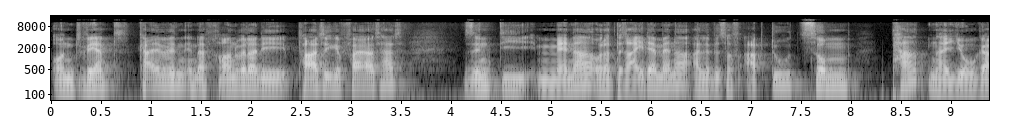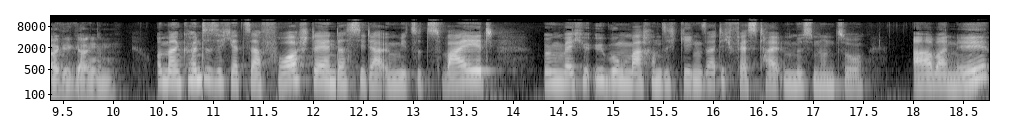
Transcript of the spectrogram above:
Und während Calvin in der Frauenvilla die Party gefeiert hat, sind die Männer oder drei der Männer, alle bis auf Abdu, zum Partner-Yoga gegangen. Und man könnte sich jetzt da vorstellen, dass sie da irgendwie zu zweit irgendwelche Übungen machen, sich gegenseitig festhalten müssen und so. Aber nee,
